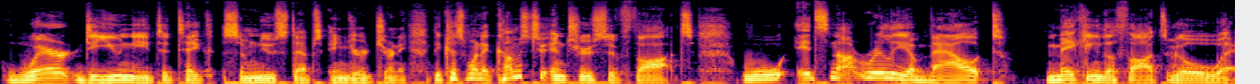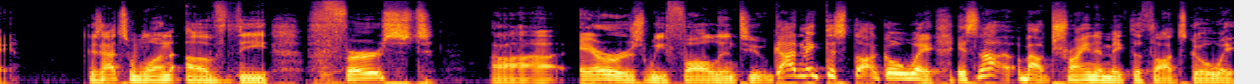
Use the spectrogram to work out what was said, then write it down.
Where do you need to take some new steps in your journey? Because when it comes to intrusive thoughts, it's not really about making the thoughts go away, because that's one of the first uh, errors we fall into. God, make this thought go away. It's not about trying to make the thoughts go away,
